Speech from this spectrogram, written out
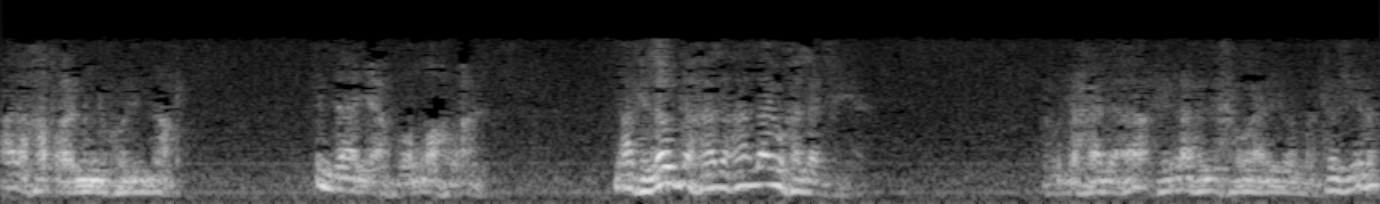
على خطر من دخول النار. إلا أن يعفو الله عنه. لكن لو دخلها لا يخلد فيها. لو دخلها خلاف للخوارج والمعتزلة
